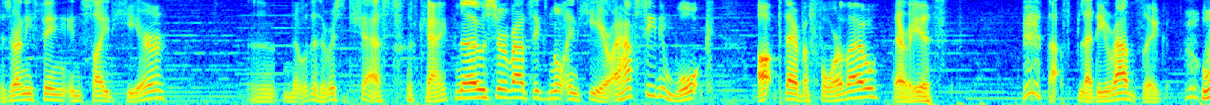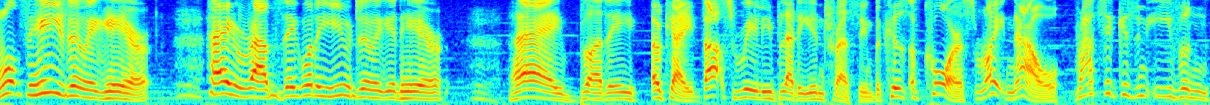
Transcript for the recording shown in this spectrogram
Is there anything inside here? Uh, no, there is a chest. Okay. No, Sir Radzig's not in here. I have seen him walk up there before, though. There he is. That's bloody Radzig. What's he doing here? Hey, Radzig, what are you doing in here? Hey, buddy. Okay, that's really bloody interesting because, of course, right now, Radzig isn't even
